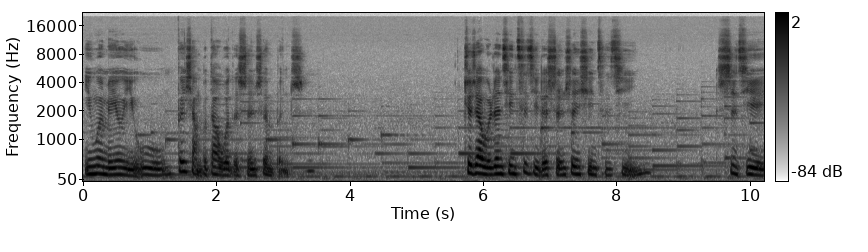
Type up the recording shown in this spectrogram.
因为没有一物分享不到我的神圣本质。就在我认清自己的神圣性之际，世界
